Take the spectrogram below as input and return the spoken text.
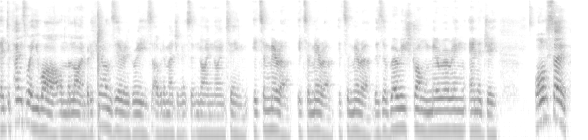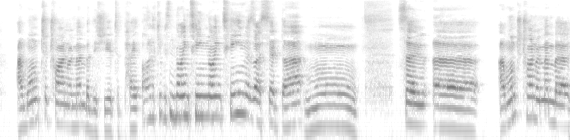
It depends where you are on the line, but if you're on zero degrees, I would imagine it's at 9.19. It's a mirror, it's a mirror, it's a mirror. There's a very strong mirroring energy. Also, I want to try and remember this year to pay, oh look, it was 1919 as I said that. Mm. So, uh, I want to try and remember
